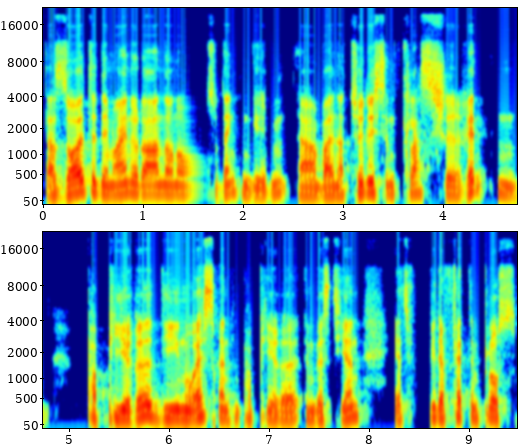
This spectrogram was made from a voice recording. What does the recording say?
Das sollte dem einen oder anderen noch zu denken geben, äh, weil natürlich sind klassische Rentenpapiere, die in US-Rentenpapiere investieren, jetzt wieder fett im Plus.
